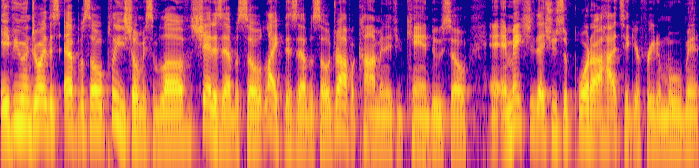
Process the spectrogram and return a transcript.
If you enjoyed this episode, please show me some love. Share this episode, like this episode, drop a comment if you can do so, and, and, make sure that you support our high ticket freedom movement.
